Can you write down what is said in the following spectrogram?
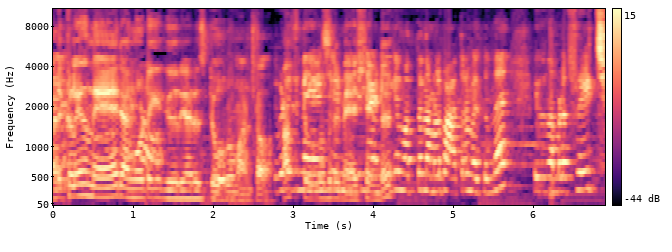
അടുക്കളയിൽ. നിന്ന് നേരെ അങ്ങോട്ടേക്ക് കയറിയ ഒരു സ്റ്റോർ റൂം ആണ് കേട്ടോ സ്റ്റോർ റൂമിൽ മേശയുണ്ട്. മൊത്തം നമ്മൾ പാത്രം വെക്കുന്നത്. ഇത് നമ്മുടെ ഫ്രിഡ്ജ്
